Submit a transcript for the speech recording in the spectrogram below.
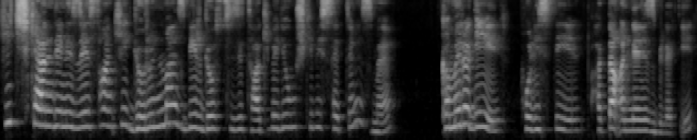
Hiç kendinizi sanki görünmez bir göz sizi takip ediyormuş gibi hissettiniz mi? Kamera değil, polis değil, hatta anneniz bile değil.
